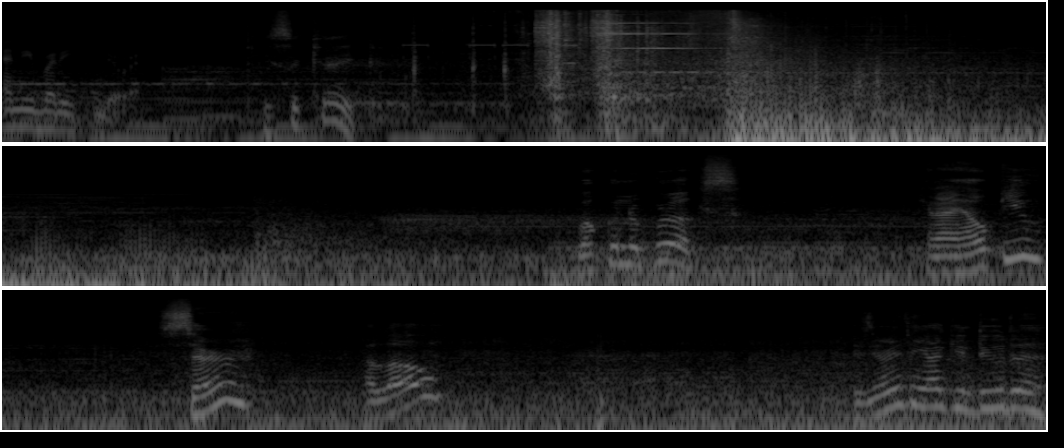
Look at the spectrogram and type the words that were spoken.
Anybody can do it. Piece of cake. Welcome to Brooks. Can I help you? Sir? Hello? Is there anything I can do to...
